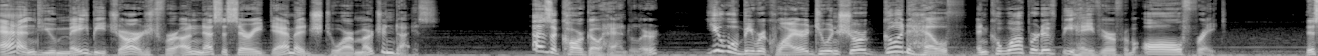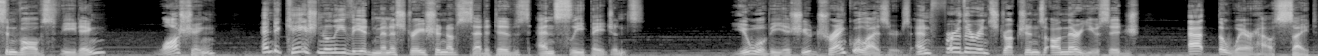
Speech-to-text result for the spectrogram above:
and you may be charged for unnecessary damage to our merchandise. As a cargo handler, you will be required to ensure good health and cooperative behavior from all freight. This involves feeding, washing, and occasionally the administration of sedatives and sleep agents. You will be issued tranquilizers and further instructions on their usage at the warehouse site.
